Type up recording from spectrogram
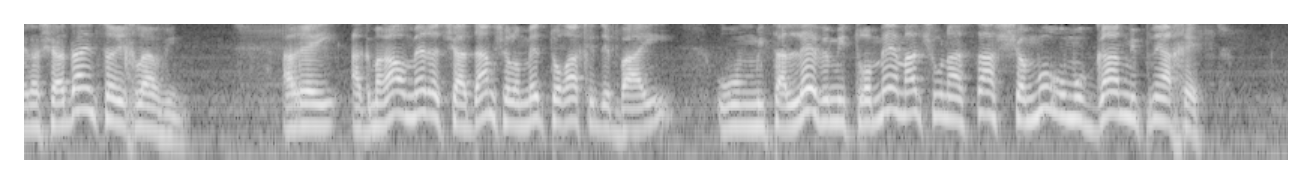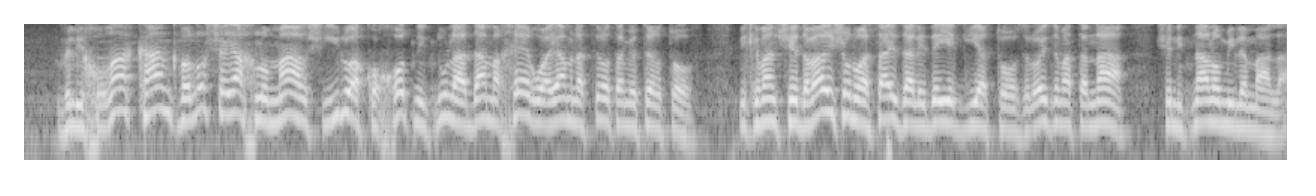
אלא שעדיין צריך להבין. הרי הגמרא אומרת שאדם שלומד תורה כדבעי, הוא מתעלה ומתרומם עד שהוא נעשה שמור ומוגן מפני החטא. ולכאורה כאן כבר לא שייך לומר שאילו הכוחות ניתנו לאדם אחר, הוא היה מנצל אותם יותר טוב. מכיוון שדבר ראשון הוא עשה את זה על ידי יגיעתו, זה לא איזה מתנה שניתנה לו מלמעלה.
